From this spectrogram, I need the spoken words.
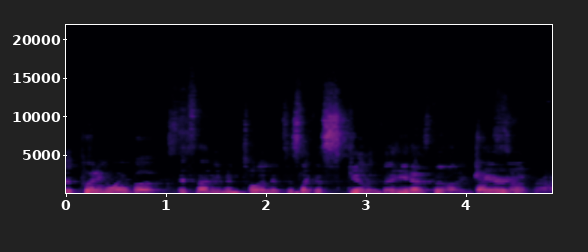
It- putting away books. It's not even toilets. It's like a skillet that he has to like That's carry. so gross.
